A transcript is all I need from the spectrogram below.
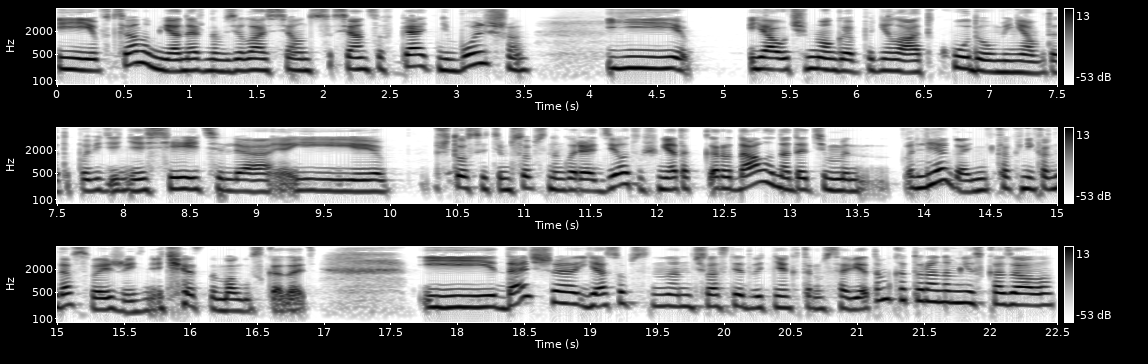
И в целом я, наверное, взяла сеанс, сеансов пять, не больше. И я очень многое поняла, откуда у меня вот это поведение сеятеля и что с этим, собственно говоря, делать. В общем, я так рыдала над этим Лего, как никогда в своей жизни, честно могу сказать. И дальше я, собственно, начала следовать некоторым советам, которые она мне сказала.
